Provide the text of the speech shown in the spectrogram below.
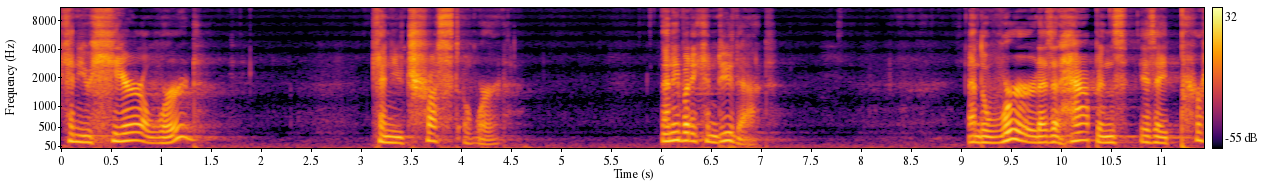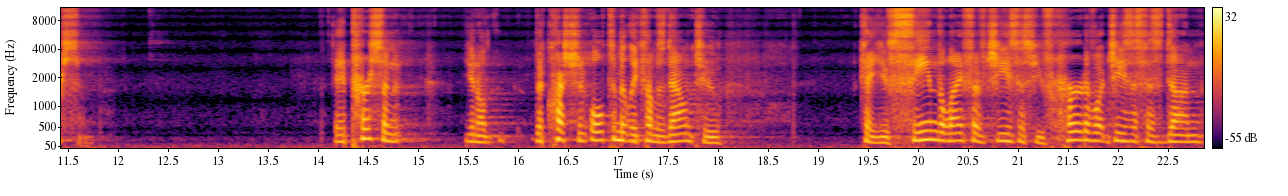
Can you hear a word? Can you trust a word? Anybody can do that. And the word, as it happens, is a person. A person, you know, the question ultimately comes down to Okay, you've seen the life of Jesus, you've heard of what Jesus has done.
